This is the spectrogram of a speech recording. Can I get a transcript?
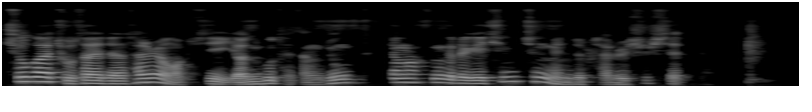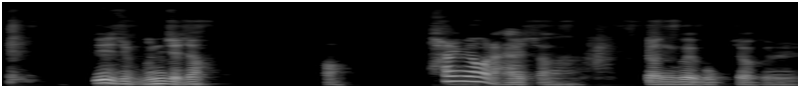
추가 조사에 대한 설명 없이 연구 대상 중 특정 학생들에게 심층 면접 자료를 실시했대요. 이게 지금 문제죠. 어, 설명을 안 했잖아. 연구의 목적을.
